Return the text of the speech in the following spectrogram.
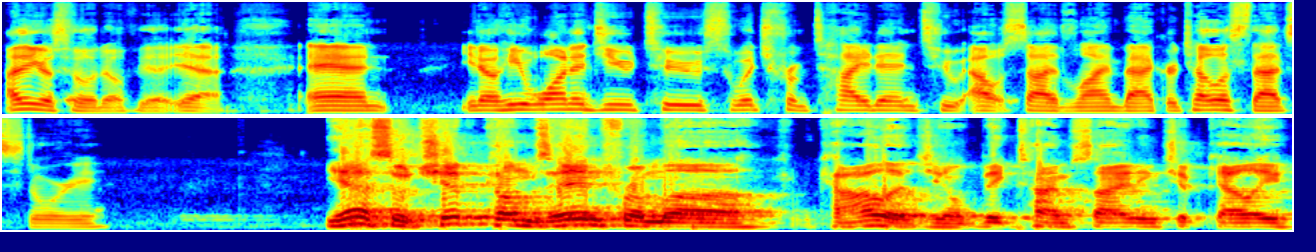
I think it was Philadelphia, yeah. And you know, he wanted you to switch from tight end to outside linebacker. Tell us that story. Yeah, so Chip comes in from uh, college, you know, big time signing, Chip Kelly,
